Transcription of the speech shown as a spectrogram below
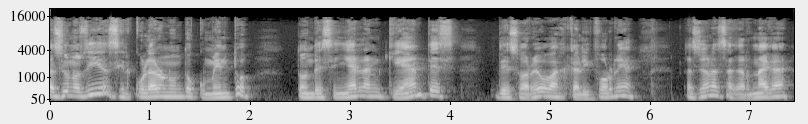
Hace unos días circularon un documento donde señalan que antes de su arreo Baja California, la señora Zagarnaga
